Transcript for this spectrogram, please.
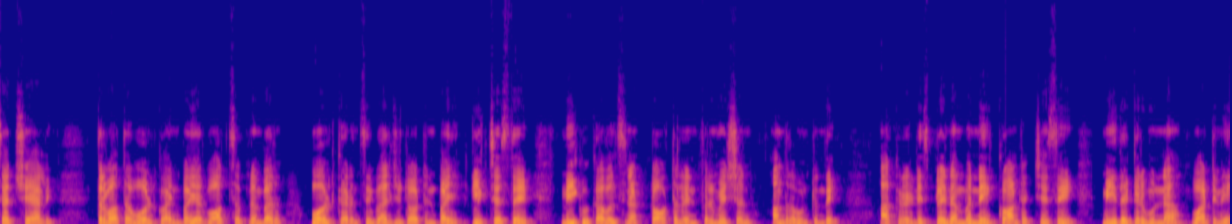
సెర్చ్ చేయాలి. తర్వాత old coin buyer WhatsApp number old currency value dot ఇన్పై క్లిక్ చేస్తే మీకు కావలసిన టోటల్ ఇన్ఫర్మేషన్ అందులో ఉంటుంది. అక్కడ డిస్ప్లే నెంబర్ని కాంటాక్ట్ చేసి మీ దగ్గర ఉన్న వాటిని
